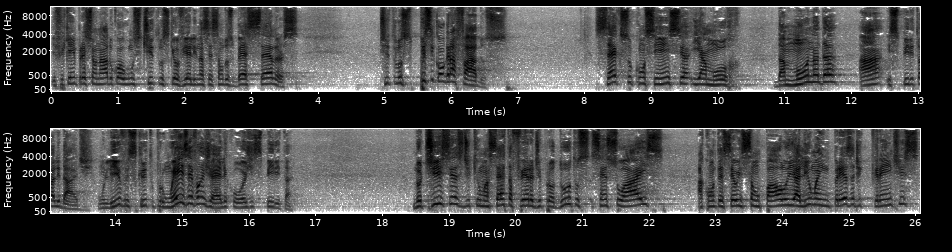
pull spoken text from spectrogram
e fiquei impressionado com alguns títulos que eu vi ali na seção dos best-sellers. Títulos psicografados. Sexo, consciência e amor, da mônada à espiritualidade. Um livro escrito por um ex-evangélico, hoje espírita. Notícias de que uma certa feira de produtos sensuais aconteceu em São Paulo e ali uma empresa de crentes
